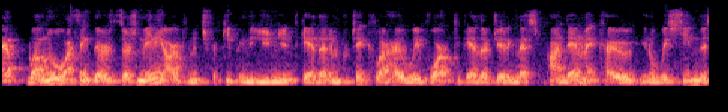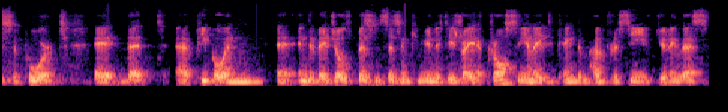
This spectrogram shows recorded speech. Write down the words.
Uh, well, no, I think there's there's many arguments for keeping the union together. In particular, how we've worked together during this pandemic. How you know we've seen the support uh, that uh, people and uh, individuals, businesses, and communities right across the United Kingdom have received during this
